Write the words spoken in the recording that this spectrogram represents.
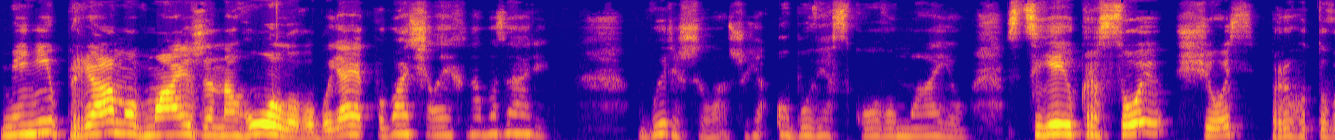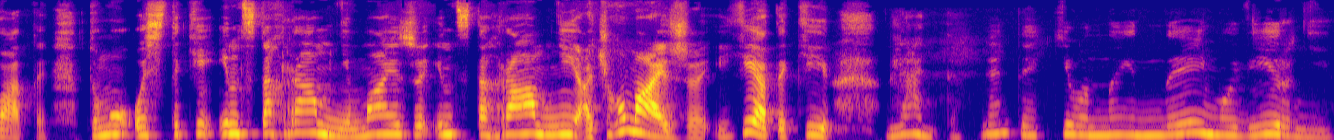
мені прямо майже на голову, бо я, як побачила їх на базарі, вирішила, що я обов'язково маю з цією красою щось приготувати. Тому ось такі інстаграмні, майже інстаграмні. А чого майже? Є такі. Гляньте, гляньте, які вони неймовірні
